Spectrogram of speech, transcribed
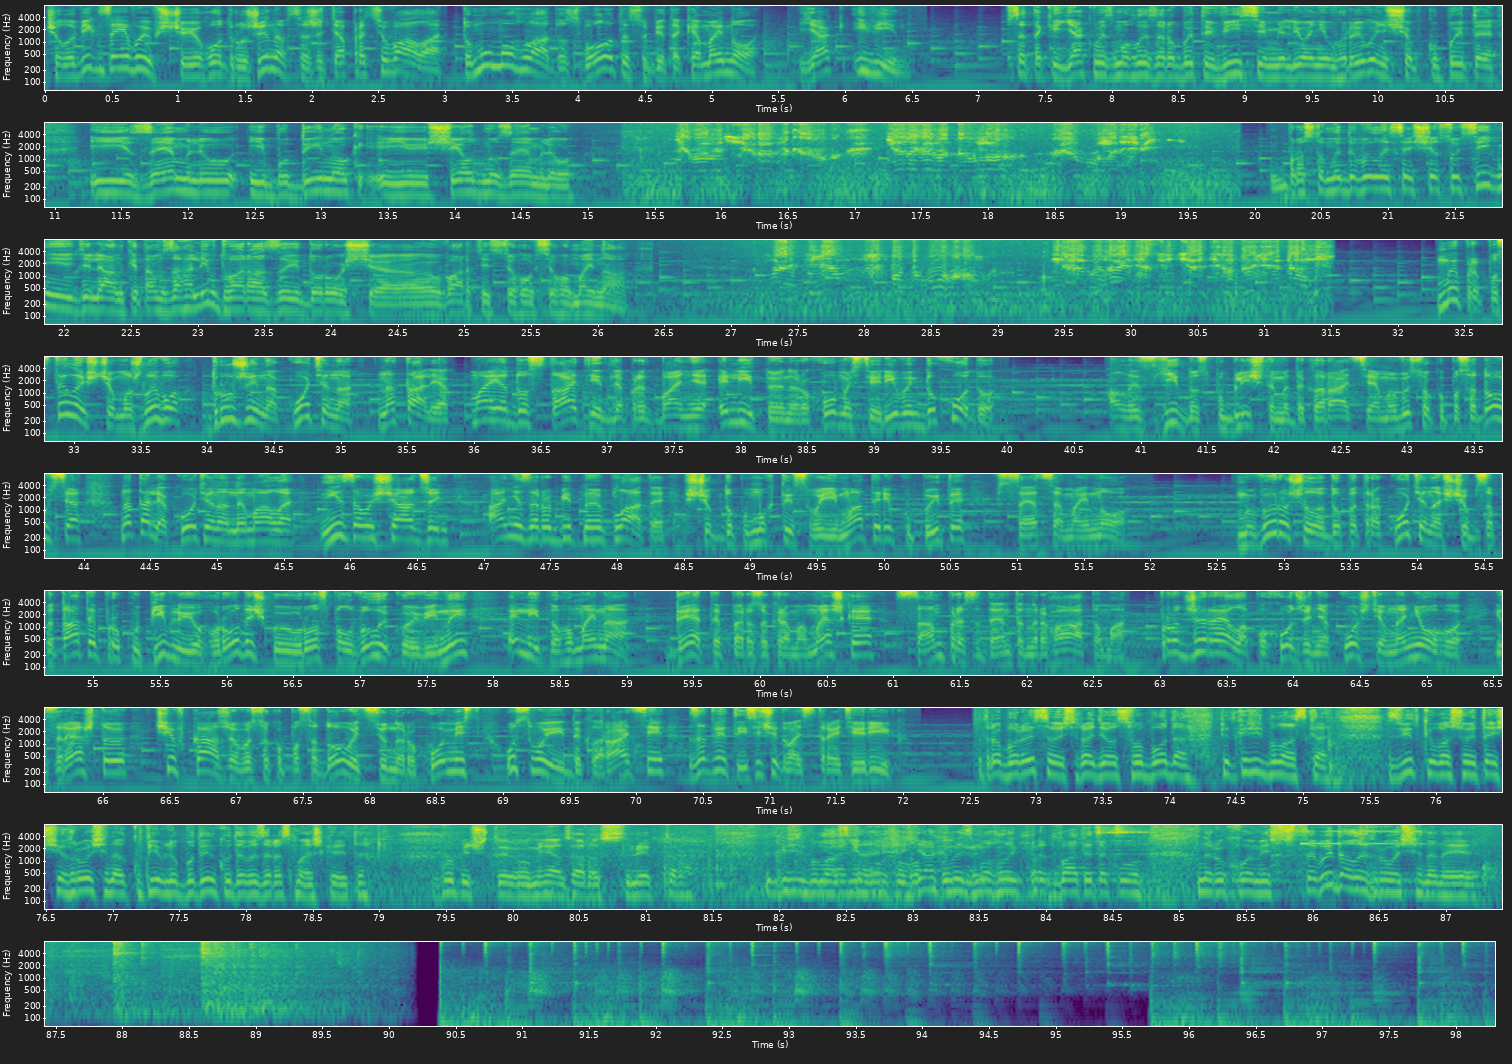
Чоловік заявив, що його дружина все життя працювала, тому могла дозволити собі таке майно, як і він. Все-таки, як ви змогли заробити 8 мільйонів гривень, щоб купити і землю, і будинок, і ще одну землю? Я вам ще раз скажу. Я, наверное, давно живу на світі. Просто ми дивилися ще сусідні ділянки, там взагалі в два рази дорожче вартість цього всього майна. Знаєте, я з Ми припустили, що можливо дружина Котіна Наталія має достатній для придбання елітної нерухомості рівень доходу. Але згідно з публічними деклараціями високопосадовця, Наталя Котіна не мала ні заощаджень, ані заробітної плати, щоб допомогти своїй матері купити все це майно. Ми вирушили до Петра Котіна, щоб запитати про купівлю його родичкою у розпал Великої війни елітного майна, де тепер, зокрема, мешкає сам президент енергоатома, про джерела походження коштів на нього і, зрештою, чи вкаже високопосадовець цю нерухомість у своїй декларації за 2023 рік. Петро Борисович, Радіо Свобода. Підкажіть, будь ласка, звідки у вашої тещі гроші на купівлю будинку, де ви зараз мешкаєте? Вибачте, у мене зараз лектор. Підкажіть, будь ласка, як ви змогли придбати таку нерухомість? Це ви дали гроші на неї?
